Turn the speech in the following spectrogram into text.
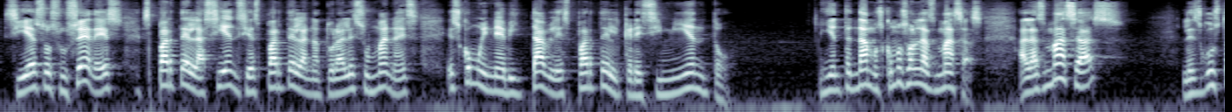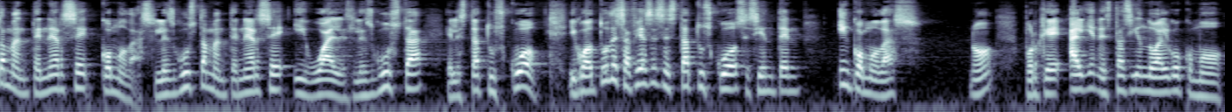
si eso sucede, es, parte de la ciencia, es parte de la naturaleza humana, es, es como inevitable, es parte del crecimiento. Y entendamos cómo son las masas. A las masas les gusta mantenerse cómodas, les gusta mantenerse iguales, les gusta el status quo. Y cuando tú desafías ese status quo se sienten incómodas, ¿no? Porque alguien está haciendo algo como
